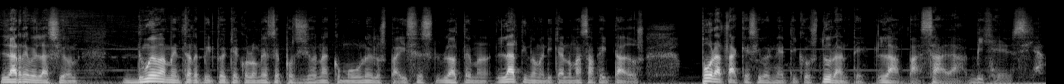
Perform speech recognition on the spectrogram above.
la revelación nuevamente repito, que Colombia se posiciona como uno de los países latinoamericanos más afectados por ataques cibernéticos durante la pasada vigencia.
